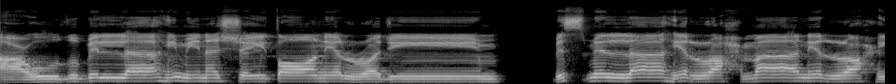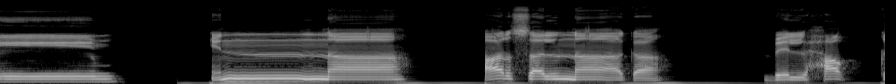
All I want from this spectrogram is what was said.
أعوذ بالله من الشيطان الرجيم بسم الله الرحمن الرحيم إنا أرسلناك بالحق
